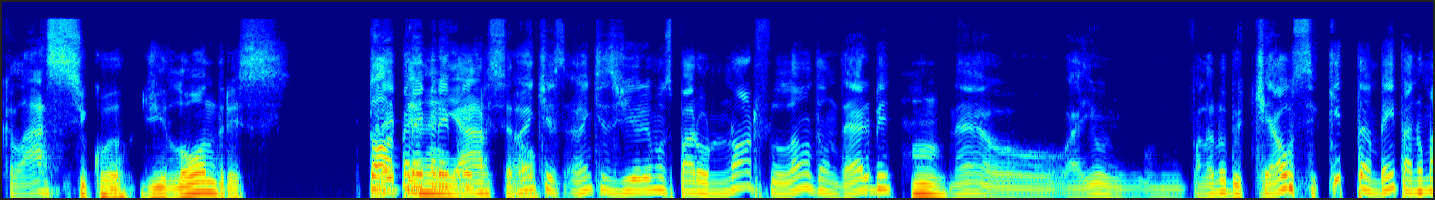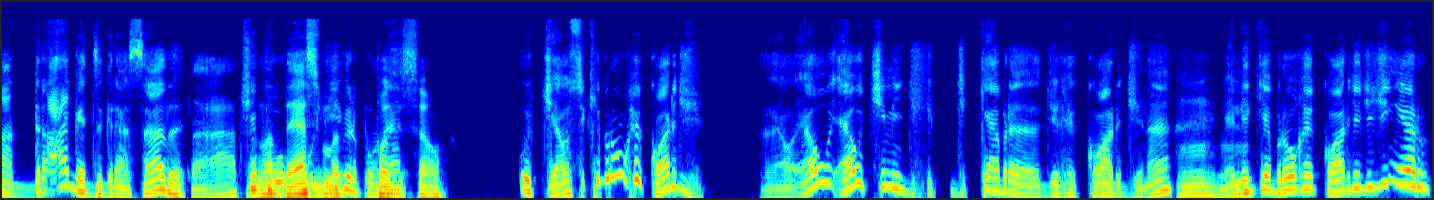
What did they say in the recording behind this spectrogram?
clássico de Londres, Tottenham peraí, peraí, peraí, Arsenal. Antes, antes de irmos para o North London Derby, hum. né? O, aí o, o, falando do Chelsea, que também está numa draga desgraçada. Ah, tá tipo na décima né? posição. Né? O Chelsea quebrou um recorde. É, é, o, é o time de, de quebra de recorde, né? Uhum. Ele quebrou o recorde de dinheiro.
